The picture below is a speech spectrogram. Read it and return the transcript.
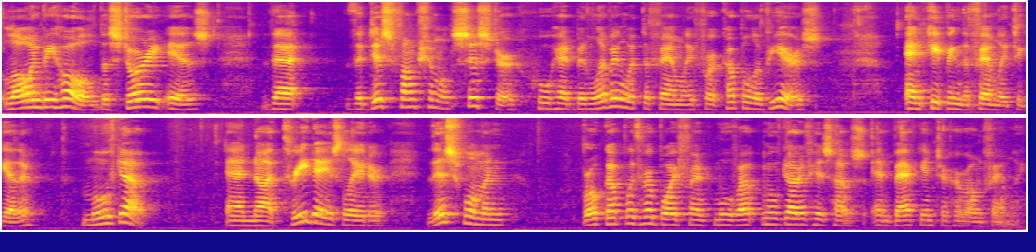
lo and behold, the story is that the dysfunctional sister who had been living with the family for a couple of years and keeping the family together moved out. And not three days later, this woman broke up with her boyfriend, moved out, moved out of his house, and back into her own family.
